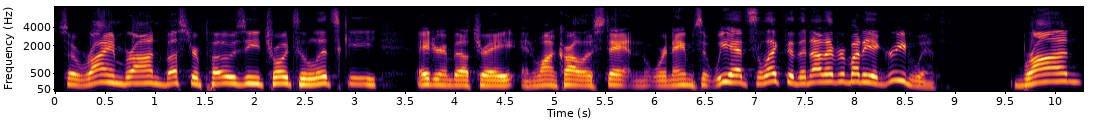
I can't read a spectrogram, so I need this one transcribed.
So Ryan Braun, Buster Posey, Troy Tulowitzki, Adrian Beltre, and Giancarlo Stanton were names that we had selected that not everybody agreed with. Braun,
